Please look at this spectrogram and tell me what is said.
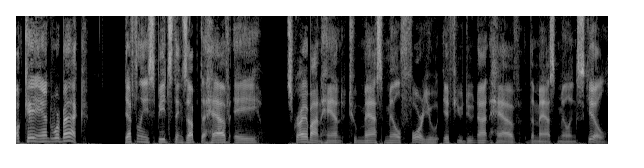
Okay, and we're back. Definitely speeds things up to have a scribe on hand to mass mill for you if you do not have the mass milling skill.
